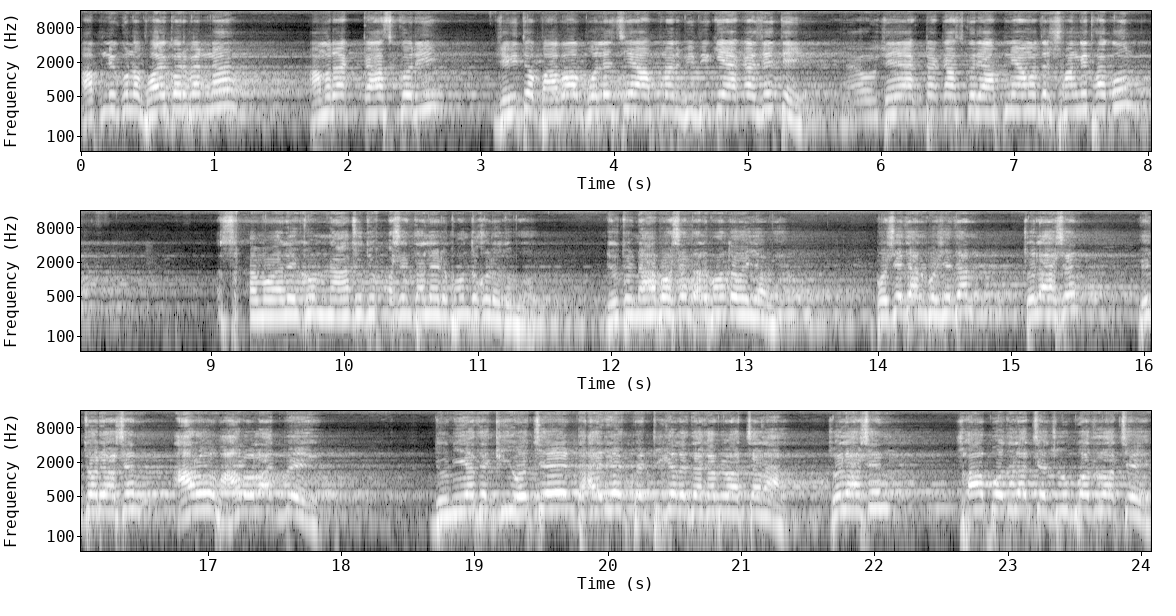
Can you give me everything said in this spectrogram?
আপনি কোনো ভয় করবেন না। আমরা এক কাজ করি যেহেতু বাবা বলেছে আপনার বিবিকে একা যেতে। হ্যাঁ, যে একটা কাজ করি আপনি আমাদের সঙ্গে থাকুন। আসসালামু আলাইকুম। না যদি বসেন তাহলে এটা বন্ধ করে দেবো। যদি না বসেন তাহলে বন্ধ হয়ে যাবে। বসে যান বসে যান। চলে আসেন। ভিতরে আসেন। আরও ভালো লাগবে। দুনিয়াতে কি হচ্ছে? ডাইরেক্ট প্র্যাকটিক্যালে দেখাবে বাচ্চারা। চলে আসেন, সব বদলাচ্ছে, যুগ বদলাচ্ছে।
